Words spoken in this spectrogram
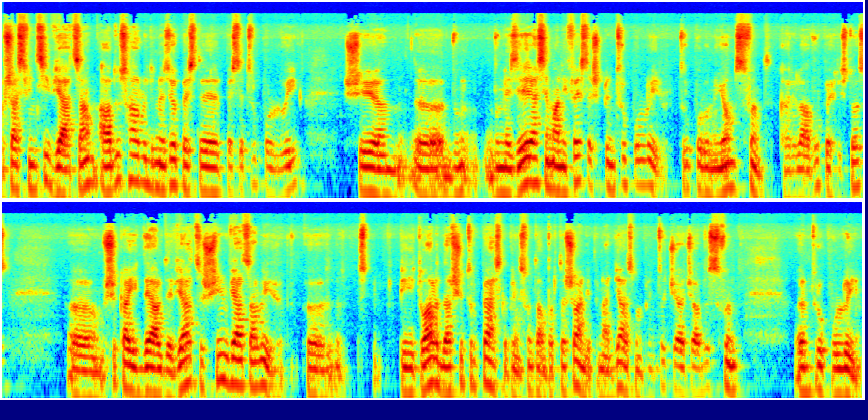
și-a sfințit viața, a adus Harul Dumnezeu peste, peste trupul lui și uh, Dumnezeirea se manifestă și prin trupul lui, trupul unui om sfânt, care l-a avut pe Hristos uh, și ca ideal de viață și în viața lui spirituală, dar și trupească, prin Sfânta Împărtășanie, prin aghiasmă, prin tot ceea ce a adus Sfânt în trupul lui.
